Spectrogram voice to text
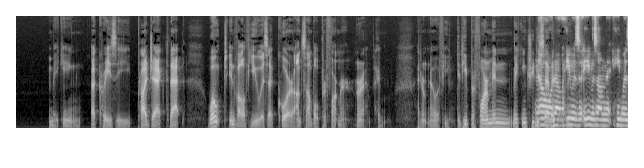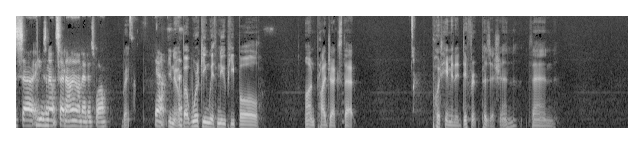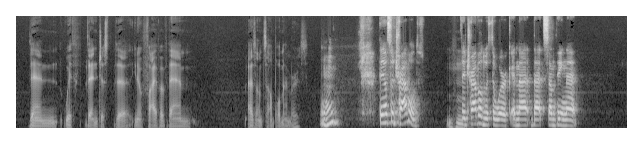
making a crazy project that won't involve you as a core ensemble performer or I, I don't know if he did he perform in making Treaty No, 7? no, no, he was he was on the he was uh, he was an outside eye on it as well. right Yeah, you know but working with new people on projects that put him in a different position than than with than just the you know five of them as ensemble members they also traveled. They traveled with the work, and that that's something that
